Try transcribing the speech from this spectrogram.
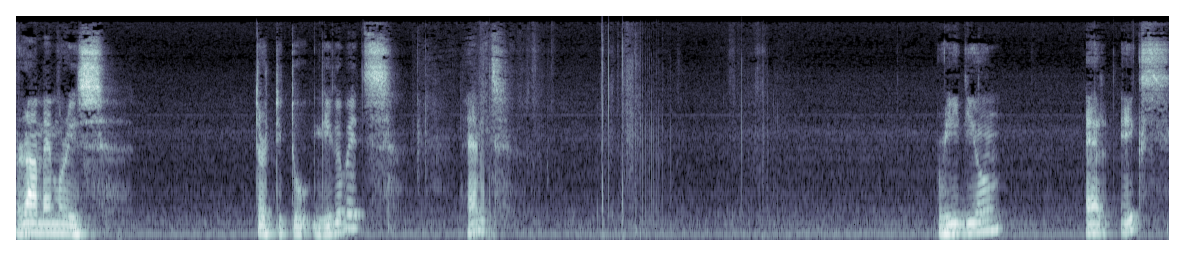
RAM memory is 32 gigabytes and Radeon RX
